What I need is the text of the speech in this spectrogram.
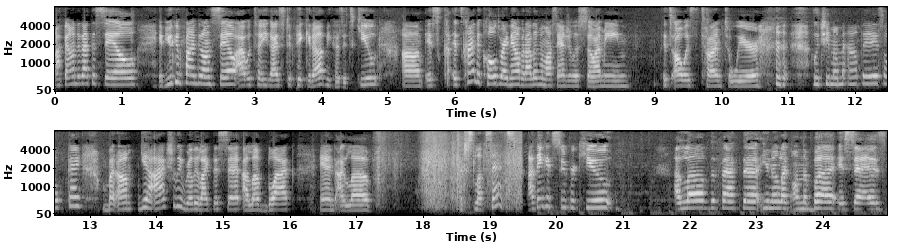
I found it at the sale. If you can find it on sale, I would tell you guys to pick it up because it's cute. Um, it's it's kind of cold right now, but I live in Los Angeles, so I mean, it's always the time to wear hoochie mama outfits, okay? But um, yeah, I actually really like this set. I love black and I love, I just love sets. I think it's super cute. I love the fact that, you know, like on the butt, it says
